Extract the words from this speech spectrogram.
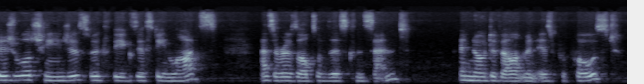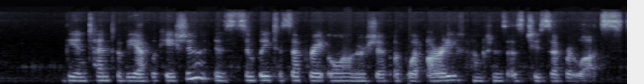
visual changes with the existing lots as a result of this consent, and no development is proposed the intent of the application is simply to separate ownership of what already functions as two separate lots.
